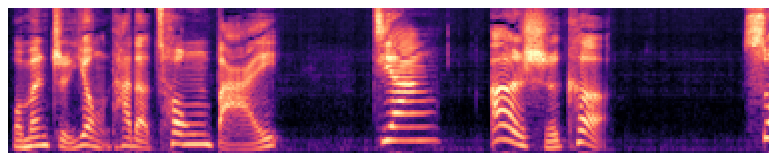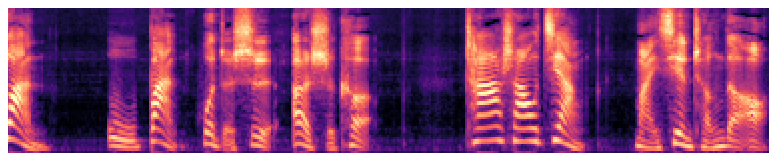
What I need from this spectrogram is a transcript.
我们只用它的葱白；姜二十克，蒜五瓣或者是二十克，叉烧酱买现成的哦，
